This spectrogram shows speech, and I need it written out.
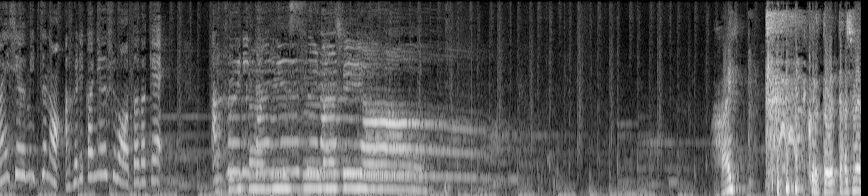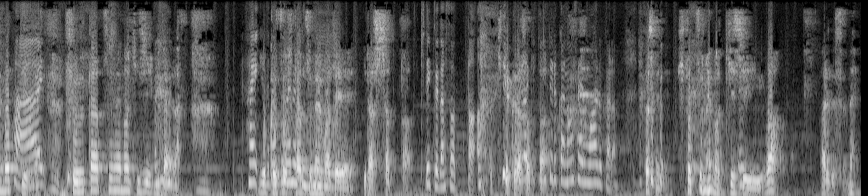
毎週3つのアフリカニュースをお届けアフリカニュースラジオはい。これどうやって始めるのっていうはいね。二つ目の記事みたいな。はいよくぞ二つ目までいらっしゃった。来てくださった来てくださった聞いてる可能性もあるから確かにね、一つ目の記事は、あれですよね。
